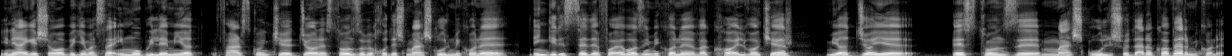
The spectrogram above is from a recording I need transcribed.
یعنی اگه شما بگی مثلا ایموبیله میاد فرض کن که جان استونز رو به خودش مشغول می‌کنه انگلیس سه دفاعه بازی می‌کنه و کایل واکر میاد جای استونز مشغول شده رو کاور می‌کنه.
